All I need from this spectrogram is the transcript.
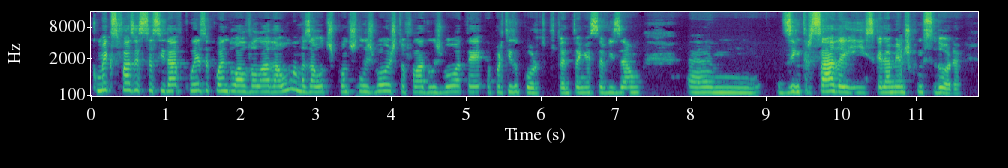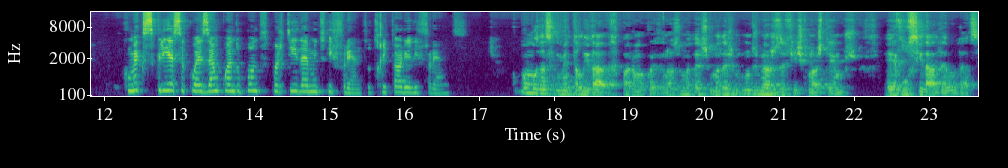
Como é que se faz essa cidade coesa quando Alvalade há uma, mas há outros pontos de Lisboa? Estou a falar de Lisboa até a partir do Porto, portanto tenho essa visão hum, desinteressada e se calhar menos conhecedora. Como é que se cria essa coesão quando o ponto de partida é muito diferente, o território é diferente? uma mudança de mentalidade, repara uma coisa, nós uma das, uma das, um dos maiores desafios que nós temos é a velocidade da mudança.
